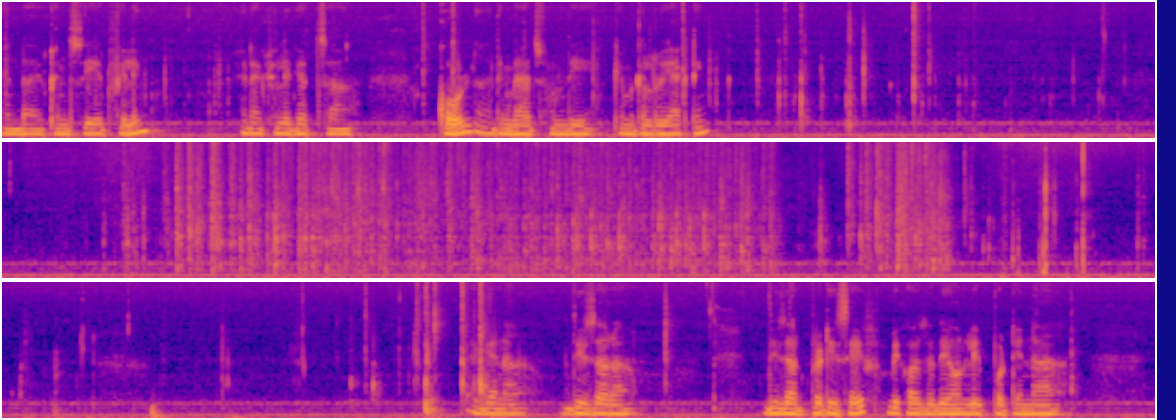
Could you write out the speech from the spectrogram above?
And you can see it filling. It actually gets uh, cold. I think that's from the chemical reacting uh, these are uh, these are pretty safe because they only put in uh,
